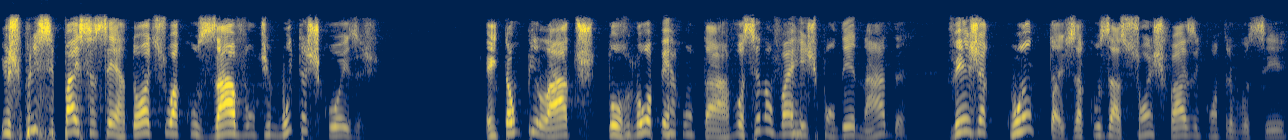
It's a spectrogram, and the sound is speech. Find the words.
E os principais sacerdotes o acusavam de muitas coisas. Então Pilatos tornou a perguntar: Você não vai responder nada? Veja quantas acusações fazem contra você.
